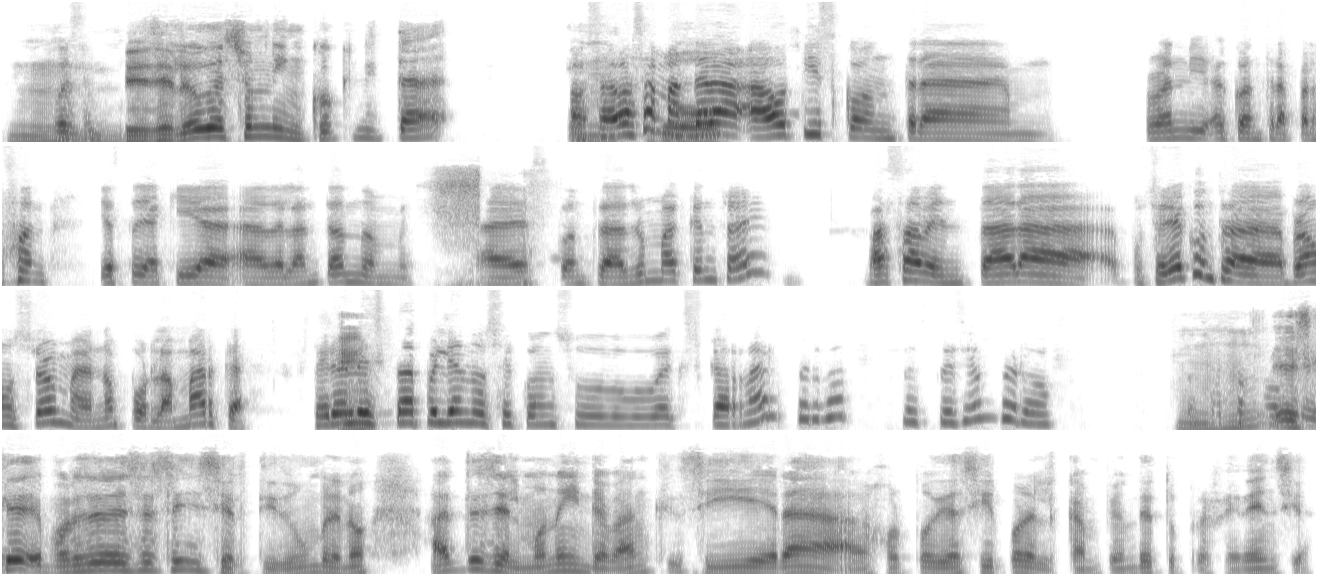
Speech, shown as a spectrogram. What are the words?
mm, pues, desde luego es una incógnita. O sea, vas a mandar a, Otis contra Randy, eh, contra, perdón, ya estoy aquí adelantándome, es contra Drew McIntyre vas a aventar a, pues sería contra Braun Strowman, ¿no? Por la marca, pero él está peleándose con su ex carnal, perdón, la expresión, pero... Es que por eso es esa incertidumbre, ¿no? Antes del Money in the Bank sí era, a lo mejor podías ir por el campeón de tu preferencia,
